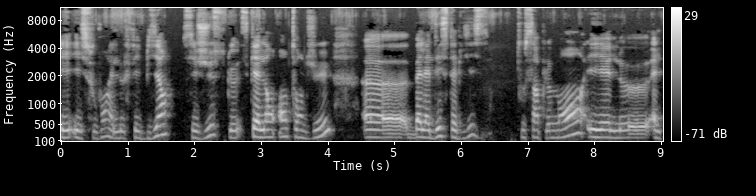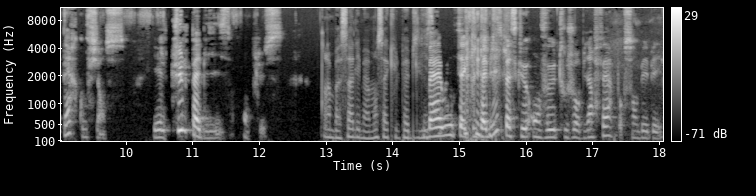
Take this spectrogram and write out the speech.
et, souvent elle le fait bien. C'est juste que ce qu'elle a entendu, euh, ben, la déstabilise tout simplement et elle, euh, elle perd confiance et elle culpabilise en plus. Ah bah ça, les mamans, ça culpabilise. Ben oui, ça culpabilise parce qu'on veut toujours bien faire pour son bébé.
